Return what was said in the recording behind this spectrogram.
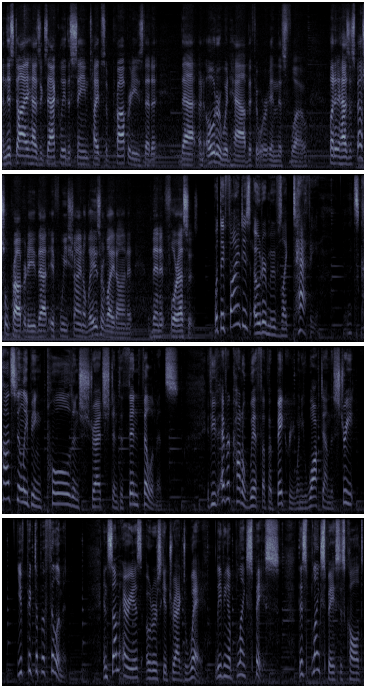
And this dye has exactly the same types of properties that, a, that an odor would have if it were in this flow. But it has a special property that if we shine a laser light on it, then it fluoresces. What they find is odor moves like taffy. It's constantly being pulled and stretched into thin filaments. If you've ever caught a whiff of a bakery when you walk down the street, you've picked up a filament. In some areas, odors get dragged away, leaving a blank space. This blank space is called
